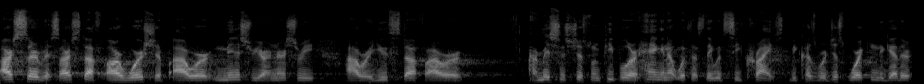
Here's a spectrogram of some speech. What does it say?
Our service, our stuff, our worship, our ministry, our nursery, our youth stuff, our our mission trips, when people are hanging out with us, they would see Christ because we're just working together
